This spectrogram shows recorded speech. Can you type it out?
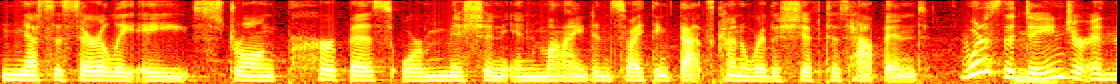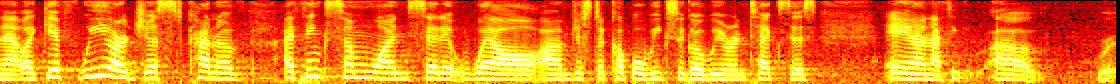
necessarily a strong purpose or mission in mind. And so I think that's kind of where the shift has happened. What is the danger in that? Like, if we are just kind of, I think someone said it well um, just a couple of weeks ago. We were in Texas, and I think uh, Re-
